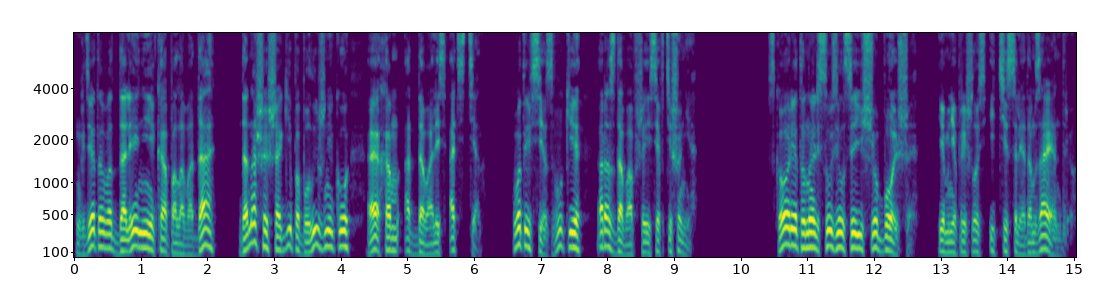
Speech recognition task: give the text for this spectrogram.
Где-то в отдалении капала вода, да наши шаги по булыжнику эхом отдавались от стен. Вот и все звуки, раздававшиеся в тишине. Вскоре туннель сузился еще больше, и мне пришлось идти следом за Эндрю.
